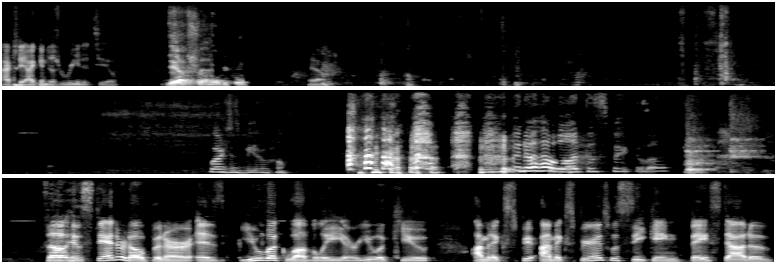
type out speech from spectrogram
actually, I can just read it to you. Yeah, sure, that'd be cool. Yeah. We're just beautiful. we don't have a lot to speak about. So his standard opener is "You look lovely" or "You look cute." I'm an exper- I'm experienced with seeking, based out of,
